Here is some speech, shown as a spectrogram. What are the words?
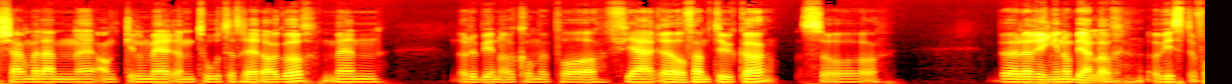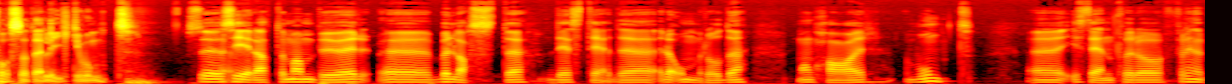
skjerme den eh, ankelen mer enn to til tre dager, men når du begynner å komme på fjerde og femte uka, så bør det ringe noen bjeller. Og hvis det fortsatt er like vondt. Så det sier at man bør uh, belaste det stedet eller området man har vondt, uh, istedenfor å f.eks.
